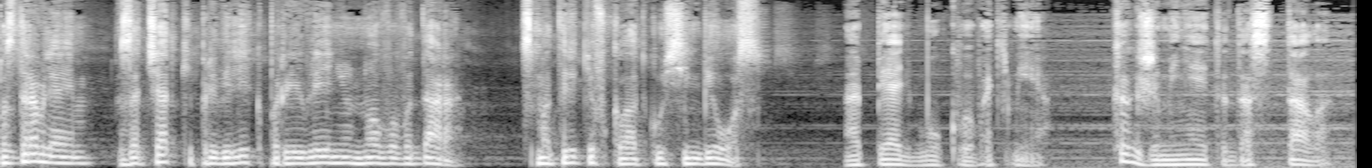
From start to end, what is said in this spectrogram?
Поздравляем! Зачатки привели к проявлению нового дара. Смотрите вкладку «Симбиоз». Опять буквы во тьме. Как же меня это достало! —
